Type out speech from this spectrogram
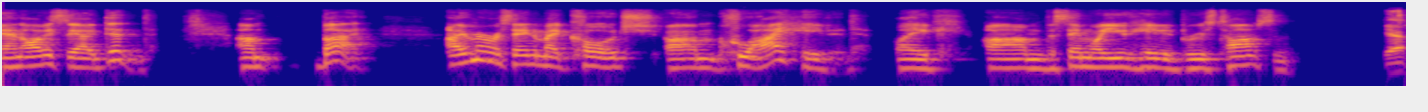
And obviously I didn't. Um, but I remember saying to my coach, um, who I hated, like um, the same way you hated Bruce Thompson. Yeah.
